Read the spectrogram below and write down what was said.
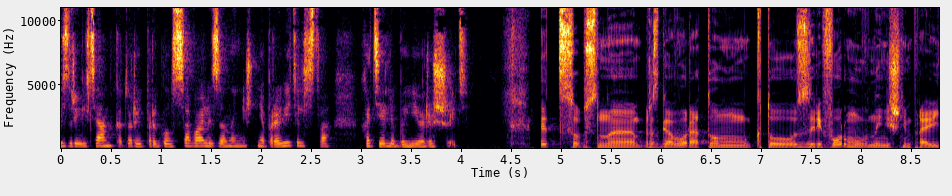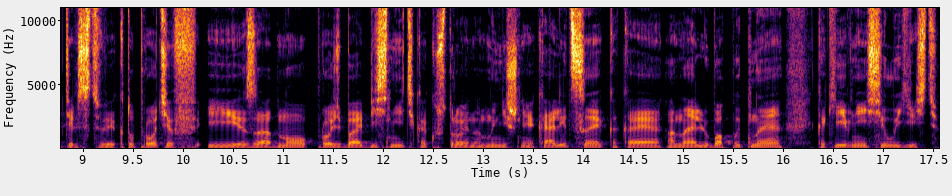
израильтян, которые проголосовали за нынешнее правительство, хотели бы ее решить. Это, собственно, разговор о том, кто за реформу в нынешнем правительстве, кто против, и заодно просьба объяснить, как устроена нынешняя коалиция, какая она любопытная, какие в ней силы есть.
